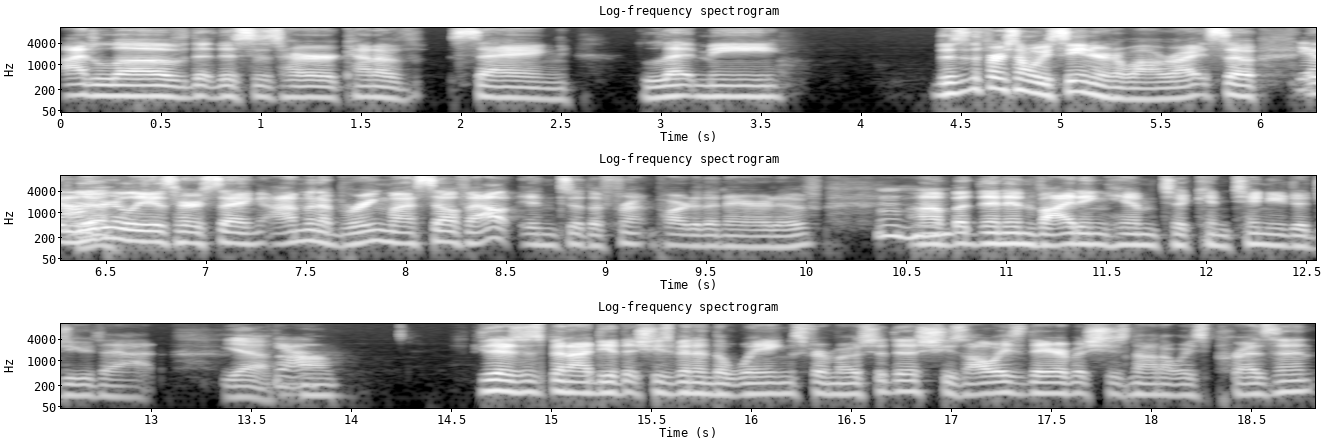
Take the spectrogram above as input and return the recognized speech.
I love that this is her kind of saying, "Let me." This is the first time we've seen her in a while, right? So Yeah. it literally is her saying, "I'm going to bring myself out into the front part of the narrative," Mhm. um, but then inviting him to continue to do that. yeah Yeah. Um, there's just been idea that she's been in the wings for most of this. She's always there, but she's not always present.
